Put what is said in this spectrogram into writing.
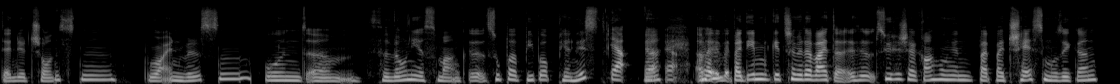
Daniel Johnston, Brian Wilson und ähm, Thelonious Monk, äh, super Bebop-Pianist. Ja, ja, ja, Aber mhm. bei dem geht es schon wieder weiter. Also psychische Erkrankungen bei, bei Jazzmusikern.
